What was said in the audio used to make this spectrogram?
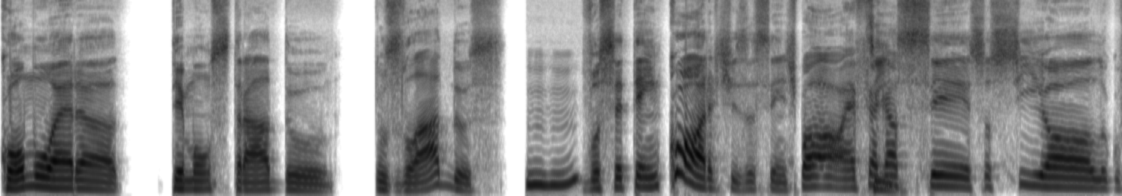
como era demonstrado os lados, Uhum. você tem cortes, assim, tipo, ó, FHC, sociólogo,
